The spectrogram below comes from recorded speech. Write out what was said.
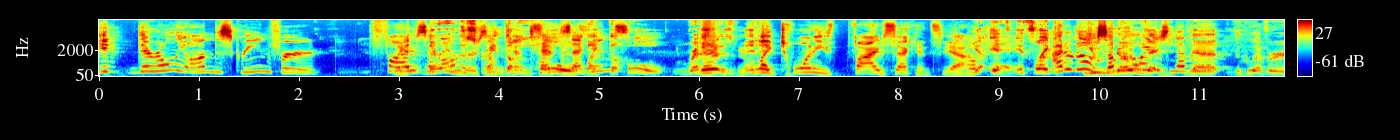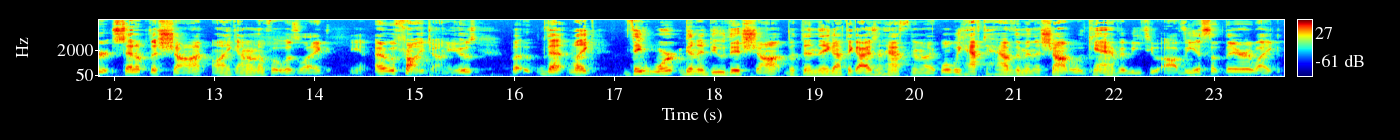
it they're only on the screen for five Like, seconds They're on the or screen something. the Ten whole seconds. like the whole rest They're of this minute. like 25 seconds. Yeah. Yeah, it, it's like I don't know, You somehow know I that, just never- that whoever set up the shot, like I don't know if it was like you know, it was probably John Hughes, but that like they weren't gonna do this shot, but then they got the guys in half, and they're like, well, we have to have them in the shot, but we can't have it be too obvious that they're like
